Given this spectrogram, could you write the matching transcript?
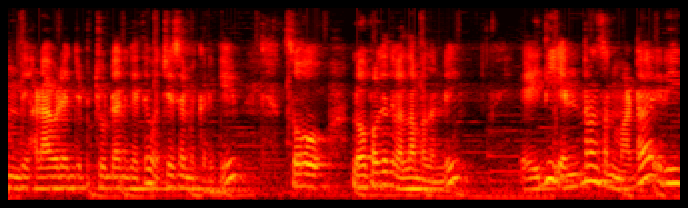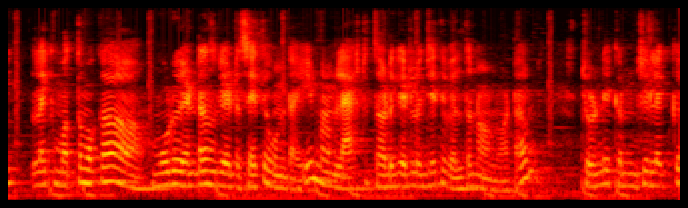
ఉంది? హడావిడి అని చెప్పి చూడడానికి అయితే వచ్చేసాం ఇక్కడికి. సో లోపలికి అయితే వెళ్దాం పదండి. ఇది ఎంట్రన్స్ అన్నమాట. ఇది లైక్ మొత్తం ఒక మూడు ఎంట్రన్స్ గేట్స్ అయితే ఉంటాయి. మనం లాస్ట్ థర్డ్ గేట్ నుంచి అయితే వెళ్తున్నాం అనమాట చూడండి ఇక్కడ నుంచి లైక్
